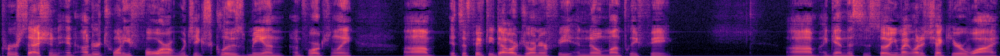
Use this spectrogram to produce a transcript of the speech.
per session and under 24, which excludes me, un- unfortunately, um, it's a $50 joiner fee and no monthly fee. Um, again, this is so you might want to check your why.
